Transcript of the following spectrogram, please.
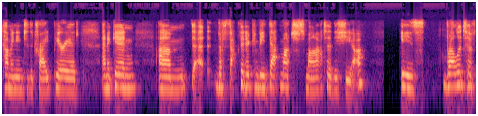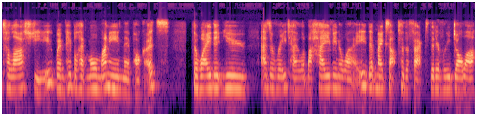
coming into the trade period. And again, um, the, the fact that it can be that much smarter this year is relative to last year when people had more money in their pockets, the way that you as a retailer behave in a way that makes up for the fact that every dollar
